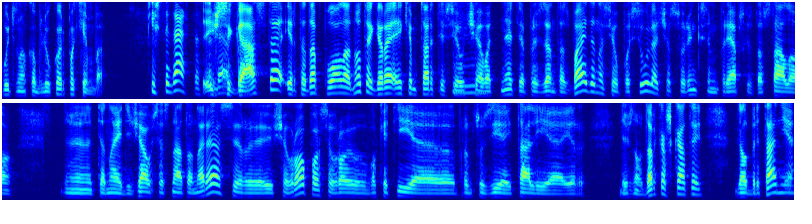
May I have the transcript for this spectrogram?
Putino kabliuko ir pakimba. Išsigasta. Išsigasta ir tada puola, nu tai gerai, eikim tartis jau čia, mm. vat, net ir prezidentas Bidenas jau pasiūlė, čia surinksim prie apskrito stalo e, tenai didžiausias NATO narės ir iš Europos, Euro, Vokietija, Prancūzija, Italija ir nežinau, dar kažką tai, gal Britanija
